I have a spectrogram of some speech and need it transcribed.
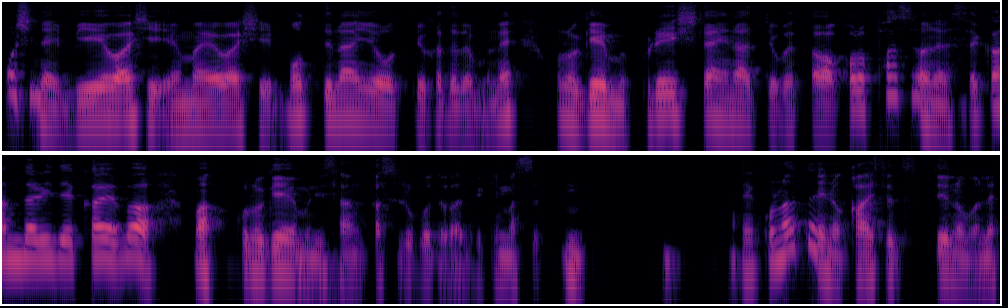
もしね、BAYC、 MAYC 持ってないよっていう方でもね、このゲームプレイしたいなっていう方は、このパスをね、セカンダリーで買えば、まあ、このゲームに参加することができます。うん。でこのあたりの解説っていうのもね、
